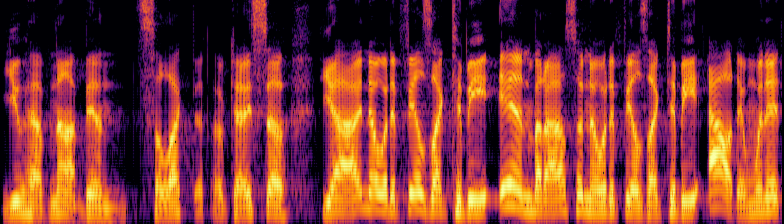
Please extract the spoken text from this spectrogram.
you have not been selected. Okay, so yeah, I know what it feels like to be in, but I also know what it feels like to be out. And when it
